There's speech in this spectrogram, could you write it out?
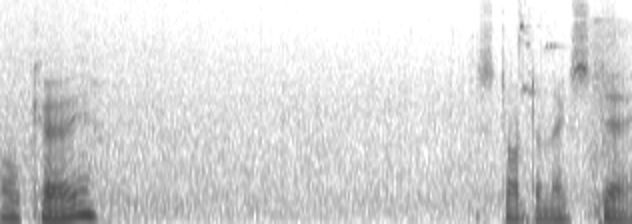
Okay. Start the next day.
